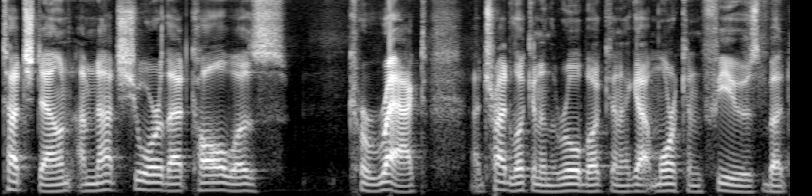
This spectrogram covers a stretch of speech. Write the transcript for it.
touchdown. I'm not sure that call was correct. I tried looking in the rule book and I got more confused, but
